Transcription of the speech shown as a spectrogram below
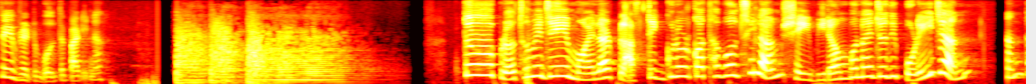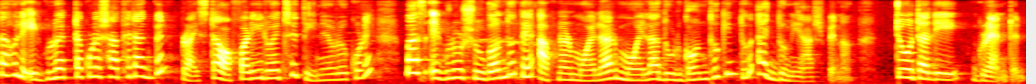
ফেভারেট বলতে পারি না। তো প্রথমে যে ময়লার প্লাস্টিকগুলোর কথা বলছিলাম, সেই বিড়ম্বনায় যদি পড়েই যান, তাহলে এগুলো একটা করে সাথে রাখবেন। প্রাইসটা অফারই রয়েছে তিন ইউরো করে। বাস এগুলোর সুগন্ধতে আপনার ময়লার ময়লা দুর্গন্ধ কিন্তু একদমই আসবে না। Totally granted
